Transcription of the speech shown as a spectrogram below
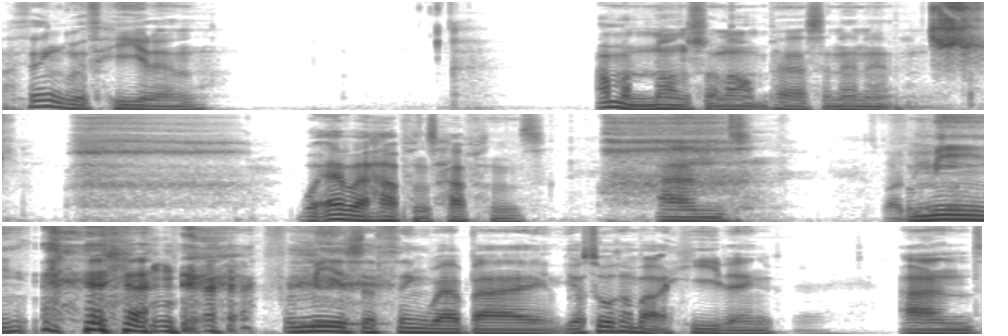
I think with healing, I'm a nonchalant person, innit? Whatever happens, happens. And for me, for me, it's a thing whereby you're talking about healing, and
